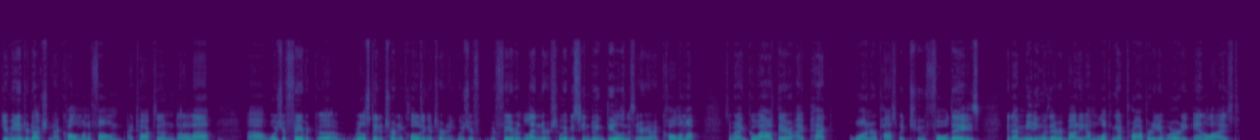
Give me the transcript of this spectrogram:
Give me an introduction. I call them on the phone. I talk to them, blah, blah, blah. Uh, who's your favorite uh, real estate attorney, closing attorney? Who's your, your favorite lenders? Who have you seen doing deals in this area? I call them up. So when I go out there, I pack one or possibly two full days and I'm meeting with everybody. I'm looking at property I've already analyzed.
